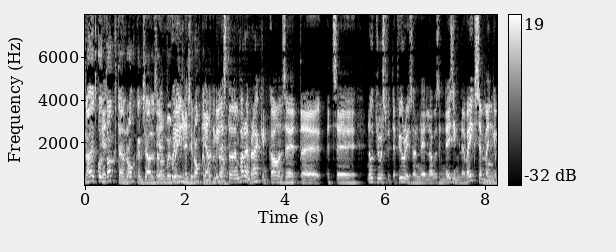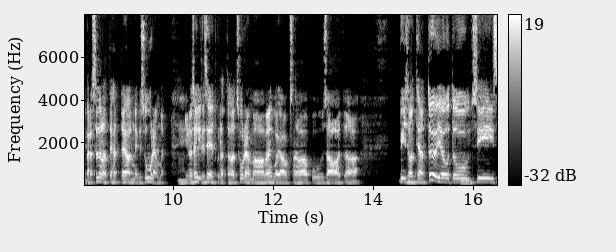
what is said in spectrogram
no et kontakte on rohkem seal, seal on võib-olla inimesi rohkem võtta. millest olen varem rääkinud ka, on see, et, et see No Truth with the Furies on neil nagu selline esimene väiksem mäng ja pärast seda nad teevad, teevad midagi suuremat mm.. ja no selge see, et kui nad tahavad suurema mängu jaoks nagu saada piisavalt head tööjõudu mm., siis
